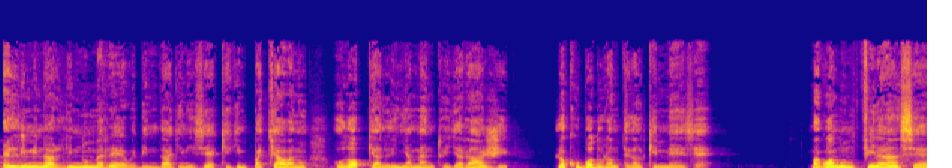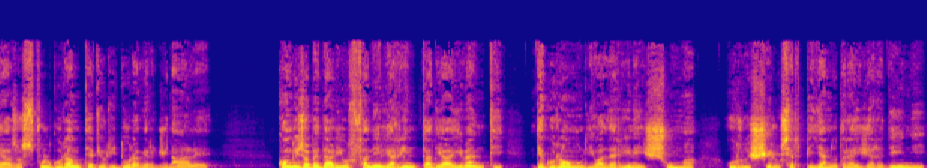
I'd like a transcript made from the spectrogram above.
Eliminare gli innumerevoli pindagini secchi che impacchiavano o doppio allineamento di garaggi lo occupò durante qualche mese ma quando infine venne la sua sfolgorante fioritura virginale, quando i suoi pedali orfanili arrintati ai venti decorano di ballerine in sciumma un ruscello serpigliando tra i giardini,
